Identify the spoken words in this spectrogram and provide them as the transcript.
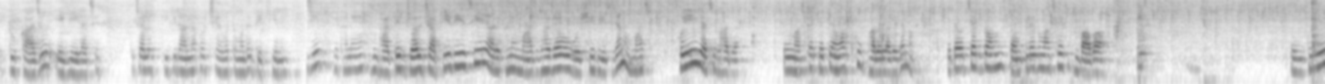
একটু কাজও এগিয়ে গেছে। তো চলো কী কী রান্না করছি একবার তোমাদের দেখিয়ে নিই। যে এখানে ভাতের জল চাপিয়ে দিয়েছি আর এখানে মাছ ভাজাও বসিয়ে দিয়েছি, জানো? মাছ হয়েই গেছে ভাজা। এই মাছটা খেতে আমার খুব ভালো লাগে, জানো? এটা হচ্ছে একদম পমপ্লেট মাছের বাবা। এই দিয়ে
